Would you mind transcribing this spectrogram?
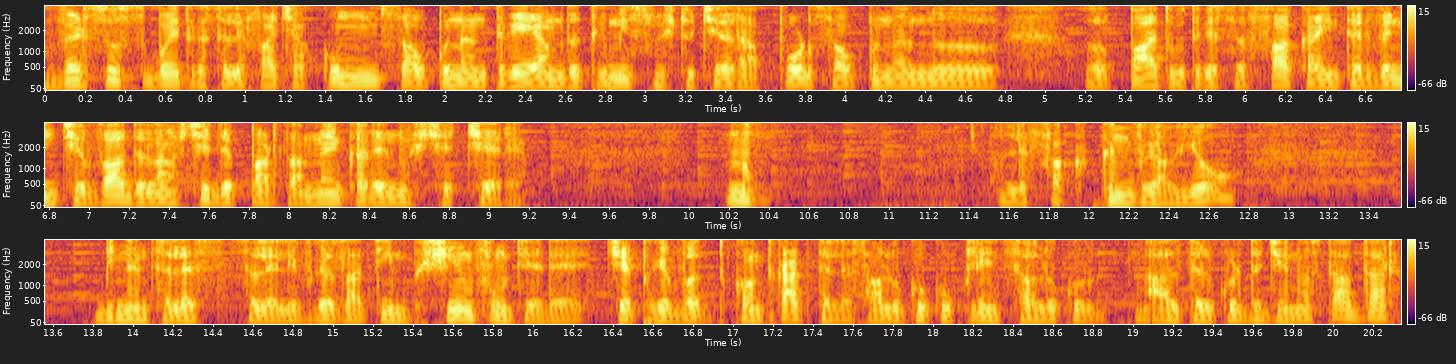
Versus, băi, trebuie să le faci acum sau până în 3 am de trimis nu știu ce raport sau până în uh, 4 trebuie să fac, a intervenit ceva de la nu știu ce departament care nu știu ce cere. Nu. Le fac când vreau eu, bineînțeles să le livrez la timp și în funcție de ce prevăd contractele sau lucruri cu clienți sau lucruri, alte lucruri de genul ăsta, dar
